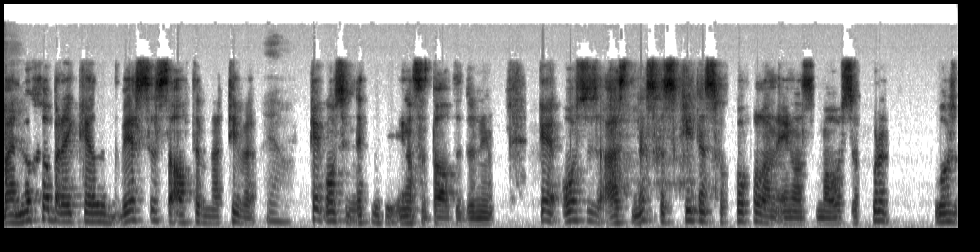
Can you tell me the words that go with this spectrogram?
Maar nou gebruik hulle 'n alternatiewe. Ja. Kyk, ons het net met die Engelse taal te doen nie. Kyk, ons is as niks geskiedenis gekoppel aan Engels, maar ons se groot ons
